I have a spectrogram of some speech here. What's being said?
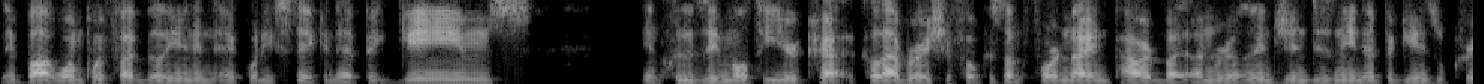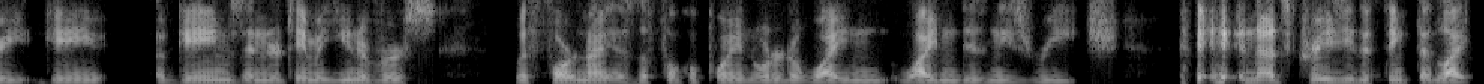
they bought 1.5 billion in equity stake in Epic Games includes a multi-year ca- collaboration focused on Fortnite and powered by Unreal Engine. Disney and Epic Games will create game a games and entertainment universe with Fortnite as the focal point in order to widen widen Disney's reach. and that's crazy to think that like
